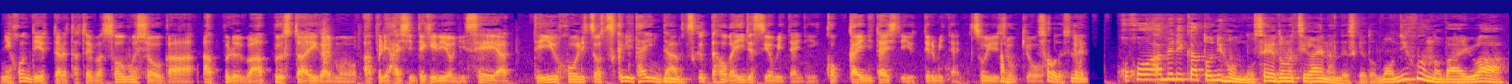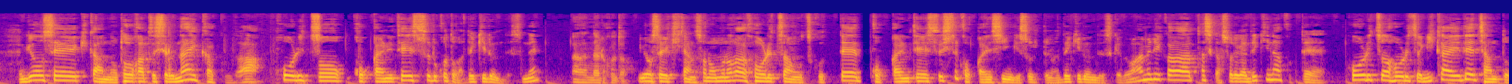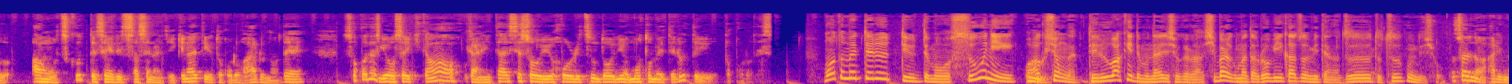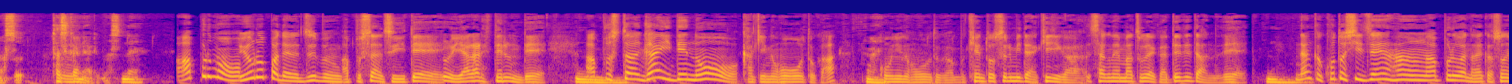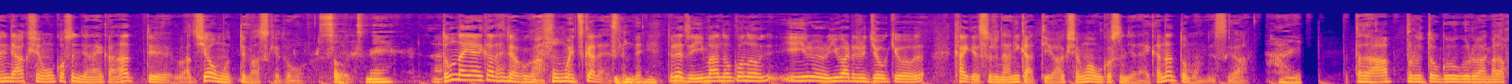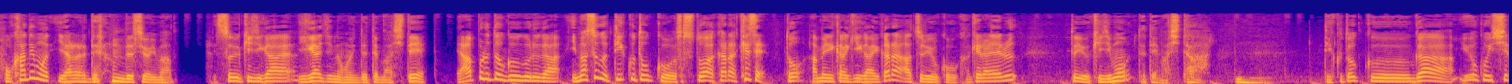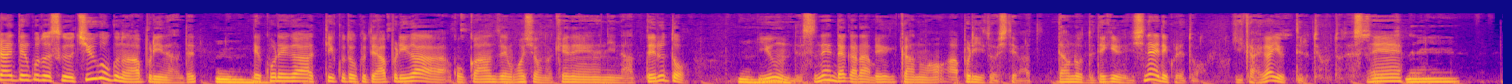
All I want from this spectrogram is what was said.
日本で言ったら、例えば総務省が、アップルはアップストア以外もアプリ配信できるようにせいやっていう法律を作りたいんだ、うん作った方がいいですよみたいに国会に対して言ってるみたいな、そういう状況。あそうですね。。ここはアメリカと日本の制度の違いなんですけども、日本の場合は、行政機関の統括している内閣が法律を国会に提出することができるんですね。ああ、なるほど。行政機関そのものが法律案を作って国会に提出して国会に審議するっていうのができるんですけど、アメリカは確かそれができなくて、法律は法律で議会でちゃんと案を作って成立させないといけないというところがあるので、そこで行政機関は議会に対してそういう法律の導入を求めてるというところです。求めてるって言っても、すぐにアクションが出るわけでもないでしょうから、しばらくまたロビー活動みたいなのがずーっと続くんでしょう。そういうのはあります。確かにありますね。アップルもヨーロッパで随分アップストアについていろいろやられてるんで、うんアップストア外での課金の方法とか、はい購入の方法とか、検討するみたいな記事が昨年末ぐらいから出てたんで、うんなんか今年前半アップルは何かその辺でアクションを起こすんじゃないかなって私は思ってますけど、そうですね。どんなやり方では僕は思いつかないですけどね。とりあえず今のこのいろいろ言われる状況を解決する何かっていうアクションを起こすんじゃないかなと思うんですが。はい。ただ、アップルとグーグルはまだ他でもやられてるんですよ、今。そういう記事がギガ人の方に出てまして、アップルとグーグルが今すぐ TikTok をストアから消せとアメリカ議会から圧力をかけられるという記事も出てました。うん。TikTok がよく知られてることですけど、中国のアプリなんで、うんで、これが TikTok ってアプリが国家安全保障の懸念になってると言うんですね。だからアメリカのアプリとしてはダウンロードできるようにしないでくれと議会が言ってるということですね。ね。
